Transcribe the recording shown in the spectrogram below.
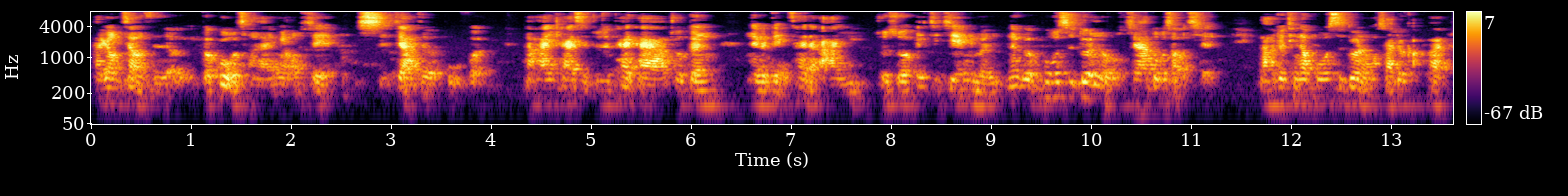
他用这样子的一个过程来描写实价这个部分。那他一开始就是太太啊，就跟那个点菜的阿姨就说：“哎、姐姐，你们那个波士顿龙虾多少钱？”然后就听到波士顿龙虾，就赶快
